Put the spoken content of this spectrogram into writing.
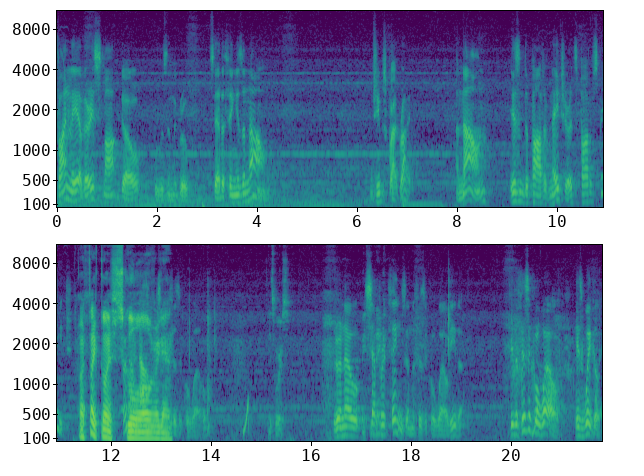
Finally, a very smart girl who was in the group said a thing is a noun. And she was quite right. A noun isn't a part of nature, it's a part of speech. Oh, it's like going to school There are all nouns over in the again. physical world. It's worse. There are no Makes separate things in the physical world either. See, the physical world is wiggly.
